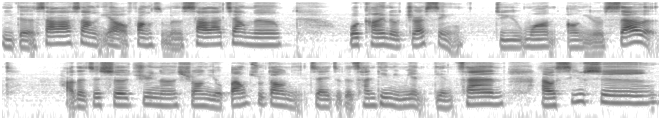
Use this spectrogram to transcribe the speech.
你的沙拉上要放什么沙拉酱呢 ？What kind of dressing do you want on your salad？好的，这十二句呢，希望有帮助到你在这个餐厅里面点餐。I'll see you soon.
